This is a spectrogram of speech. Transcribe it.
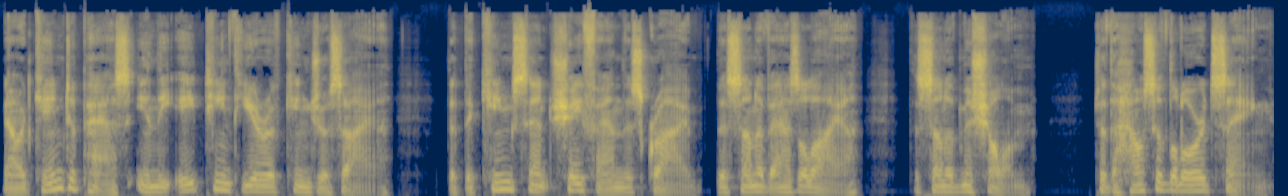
Now it came to pass in the eighteenth year of King Josiah, that the king sent Shaphan the scribe, the son of Azaliah, the son of Meshullam, to the house of the Lord, saying,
